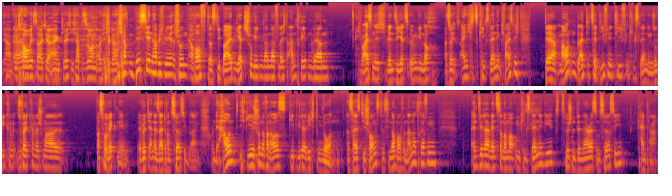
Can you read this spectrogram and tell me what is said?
Ja, wie Äh, traurig seid ihr eigentlich? Ich habe so an euch ich, gedacht. ich habe ein bisschen, habe ich mir schon erhofft, dass die beiden jetzt schon gegeneinander vielleicht antreten werden. Ich weiß nicht, wenn sie jetzt irgendwie noch, also jetzt eigentlich ist King's Landing, ich weiß nicht, der Mountain bleibt jetzt ja definitiv in King's Landing. So, wie, so vielleicht können wir schon mal was vorwegnehmen. Er wird ja an der Seite von Cersei bleiben. Und der Hound, ich gehe schon davon aus, geht wieder Richtung Norden. Das heißt, die Chance, dass sie nochmal aufeinandertreffen, entweder wenn es dann nochmal um King's Landing geht, zwischen Daenerys und Cersei, kein Plan.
